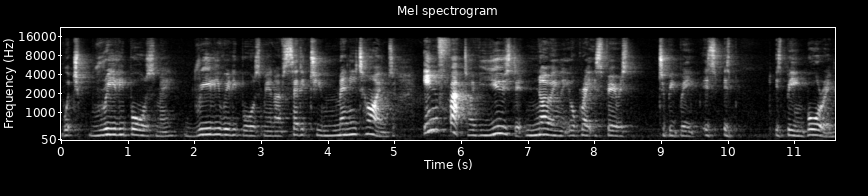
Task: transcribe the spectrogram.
which really bores me, really, really bores me, and I've said it to you many times. In fact, I've used it knowing that your greatest fear is to be, be is, is is being boring.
